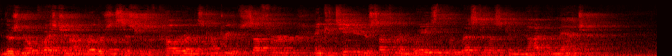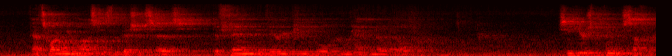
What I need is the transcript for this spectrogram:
And there's no question our brothers and sisters of color in this country have suffered and continue to suffer in ways that the rest of us cannot imagine. That's why we must, as the bishop says, defend the very people who have no helper. See, here's the thing with suffering,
